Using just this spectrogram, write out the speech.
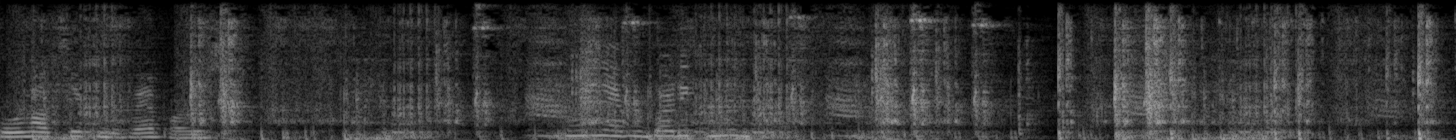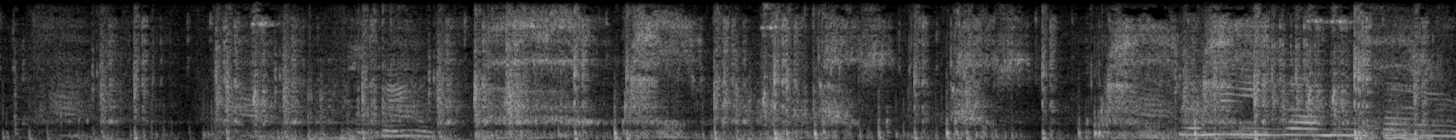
We're not taking the vampires. Come in, everybody, come in. Stay. So many zombies fire.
